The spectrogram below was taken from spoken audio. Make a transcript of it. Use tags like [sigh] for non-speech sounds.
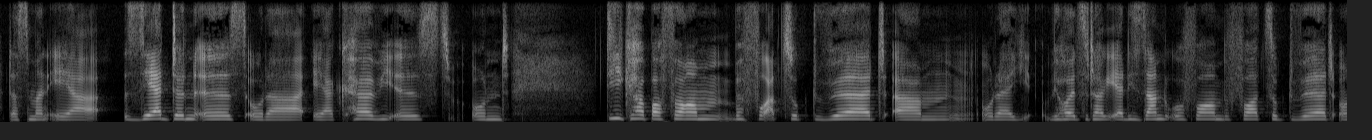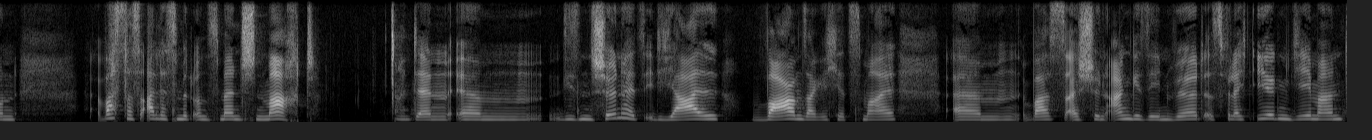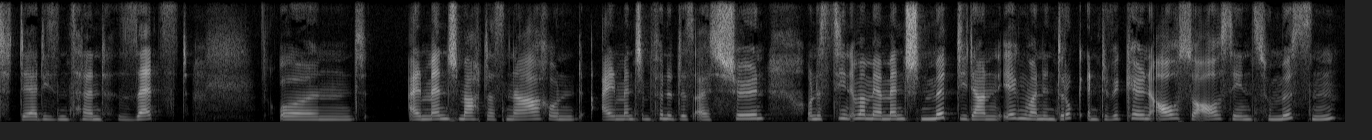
dass man eher sehr dünn ist oder eher curvy ist und die Körperform bevorzugt wird ähm, oder wie heutzutage eher die Sanduhrform bevorzugt wird und was das alles mit uns Menschen macht. Denn ähm, diesen Schönheitsideal Wahn, sage ich jetzt mal, ähm, was als schön angesehen wird, ist vielleicht irgendjemand, der diesen Trend setzt und ein Mensch macht das nach und ein Mensch empfindet es als schön und es ziehen immer mehr Menschen mit, die dann irgendwann den Druck entwickeln, auch so aussehen zu müssen.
